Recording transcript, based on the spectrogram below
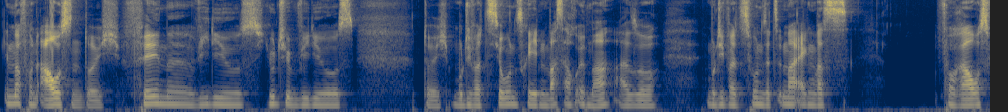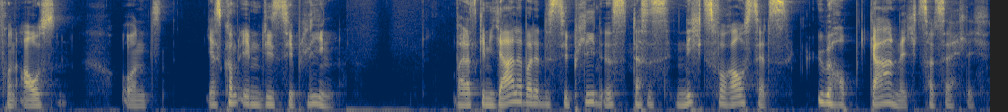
immer von außen, durch Filme, Videos, YouTube-Videos, durch Motivationsreden, was auch immer. Also Motivation setzt immer irgendwas voraus von außen. Und jetzt kommt eben Disziplin. Weil das Geniale bei der Disziplin ist, dass es nichts voraussetzt. Überhaupt gar nichts tatsächlich.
